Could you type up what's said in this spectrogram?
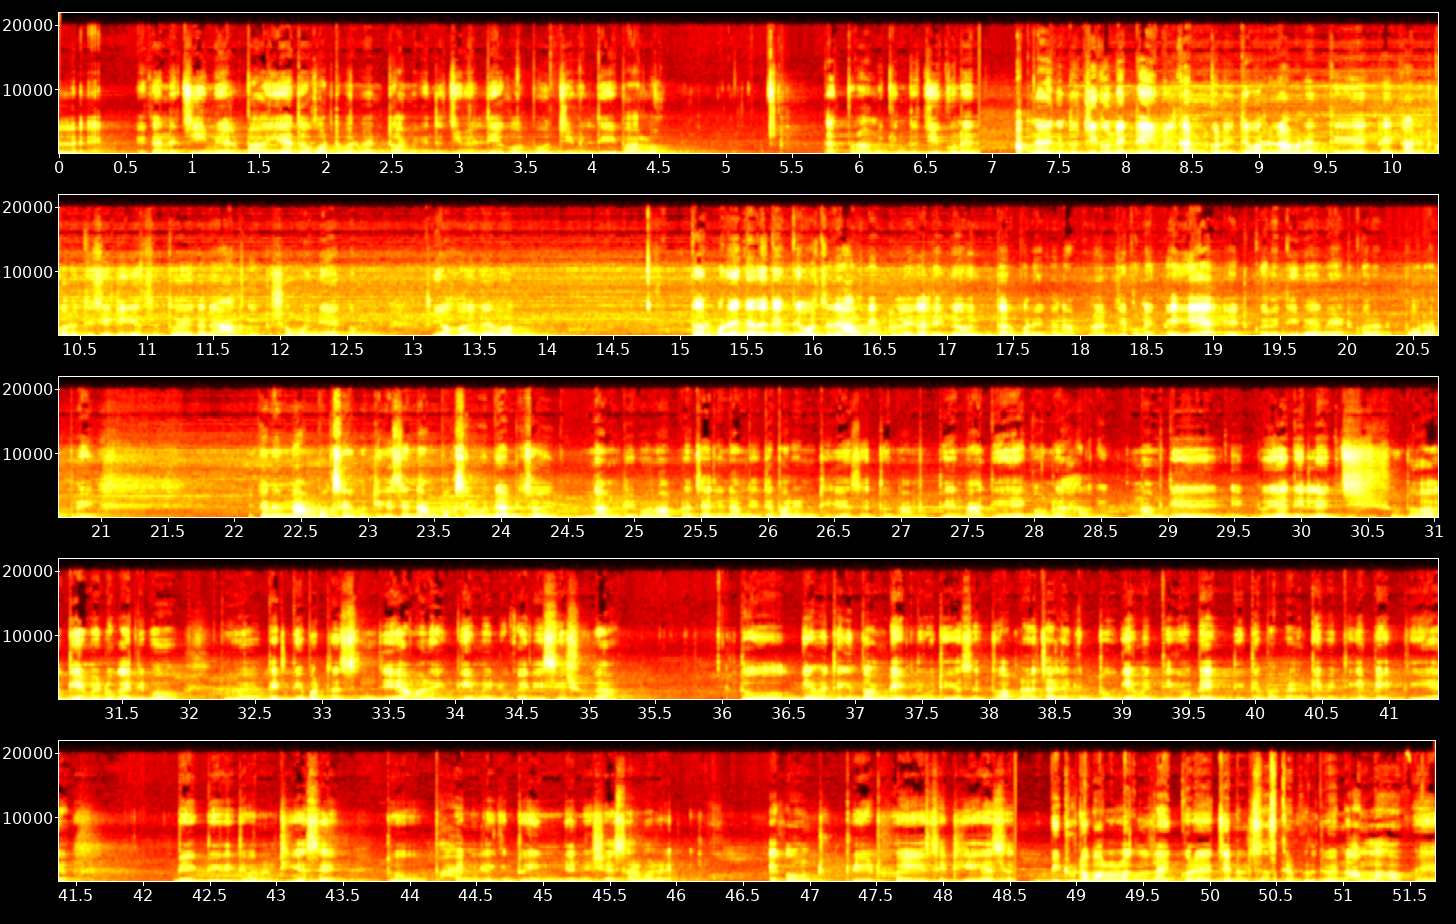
এখানে জিমেল বা ইয়াতেও করতে পারবেন, তো আমি কিন্তু জিমেল দিয়ে করব জিমেল দিয়ে ভালো। তারপর আমি কিন্তু যে কোনো আপনারা কিন্তু যে কোনো একটা ইমেল কানেক্ট করে দিতে পারেন, আমাদের থেকে একটা কানেক্ট করে দিছি, ঠিক আছে? তো এখানে হালকা একটু সময় নিয়ে এখন ইয়ে হয়ে যাব। তারপরে এখানে দেখতে পাচ্ছেন হালকা একটু লেখালেখি হইব। তারপরে এখানে আপনার যে কোনো একটা ইয়ে অ্যাড করে দিবেন। অ্যাড করার পর আপনি এখানে নাম বক্স হইব, ঠিক আছে? নাম বক্সের মধ্যে আমি নাম দিব না, আপনার চাইলে নাম দিতে পারেন, ঠিক আছে? তো নাম দিয়ে, না দিয়ে এখন হালকা নাম দিয়ে একটু ইয়া দিলে শুধু গেমে ঢুকাই দিব। তো দেখতে পারতেছেন যে আমার গেমে ঢুকাই দিছে সুদা তো থেকে কিন্তু আমি ব্যাগ নেব, ঠিক আছে? তো আপনারা চাইলে কিন্তু গেমের থেকেও ব্যাগ দিতে পারবেন গেমের থেকে ব্যাগ দিয়ে ব্যাগ দিয়ে দিতে পারবেন, ঠিক আছে? তো ফাইনালি কিন্তু ইন্দোনেশিয়া সার্ভার অ্যাকাউন্ট ক্রিয়েট হয়ে গেছে, ঠিক আছে? ভিডিওটা ভালো লাগলে লাইক করে চ্যানেল সাবস্ক্রাইব করে দেবেন, আল্লাহ হাফেজ।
